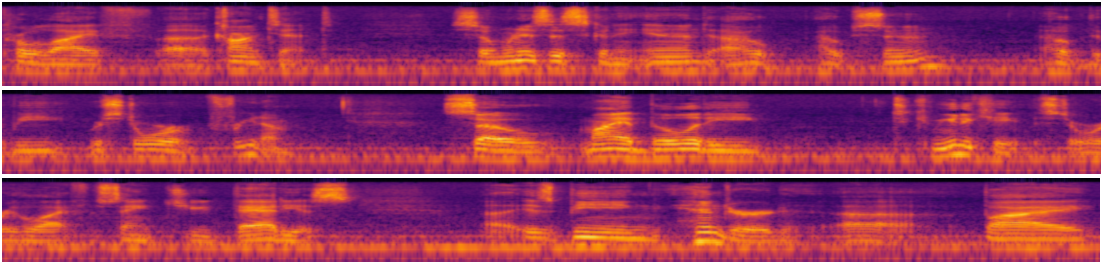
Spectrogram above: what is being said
pro-life uh, content. So when is this going to end? I hope, I hope soon. I hope that we restore freedom. So my ability to communicate the story of the life of Saint Jude Thaddeus uh, is being hindered uh, by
